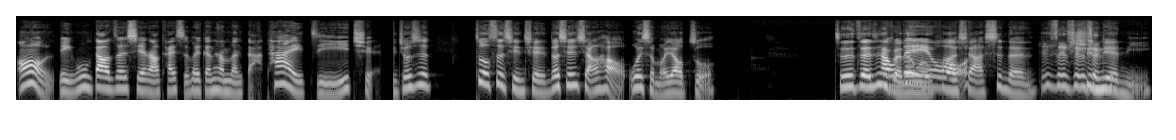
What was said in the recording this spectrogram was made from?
哦领悟到这些，然后开始会跟他们打太极拳。你就是做事情前，你都先想好为什么要做，就是在日本的文化下，是能 训练你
